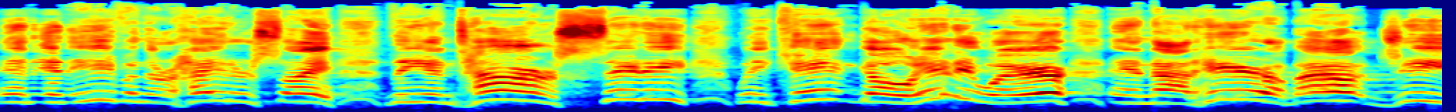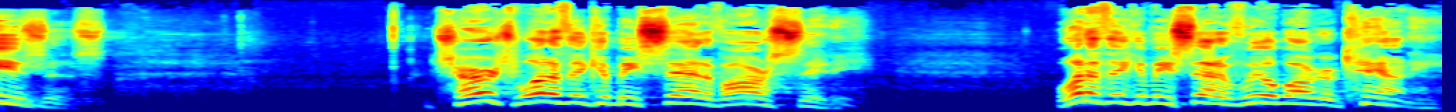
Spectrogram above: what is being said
And, and even their haters say, the entire city, we can't go anywhere and not hear about Jesus. Church, what if it could be said of our city? What if it could be said of Wilbarger County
